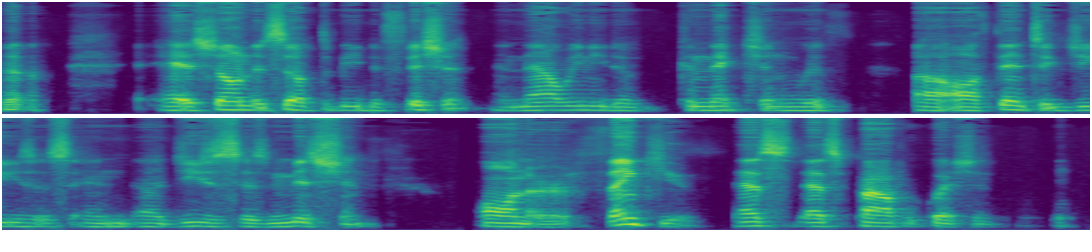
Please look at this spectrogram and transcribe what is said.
has shown itself to be deficient, and now we need a connection with uh, authentic Jesus and uh, Jesus's mission on earth. Thank you. That's that's a powerful question.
